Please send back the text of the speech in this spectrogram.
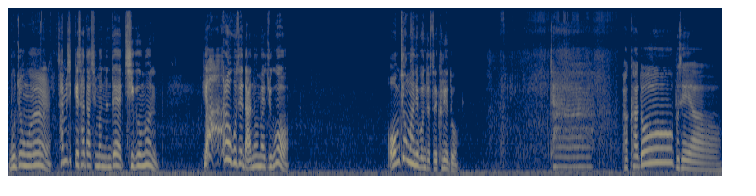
모종을 30개 사다 심었는데 지금은 여러 곳에 나눔해주고 엄청 많이 번졌어요. 그래도 자 박하도 보세요.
